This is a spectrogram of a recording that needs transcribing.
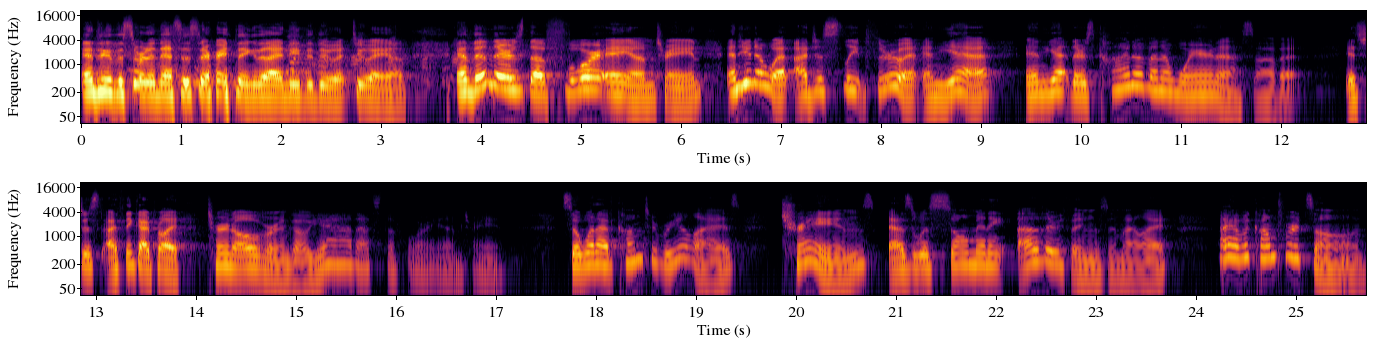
and do the sort of necessary thing that I need to do at 2 a.m. And then there's the 4 a.m. train. And you know what? I just sleep through it. And yet, and yet there's kind of an awareness of it. It's just, I think I probably turn over and go, yeah, that's the 4 a.m. train. So, what I've come to realize, trains, as with so many other things in my life, I have a comfort zone.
